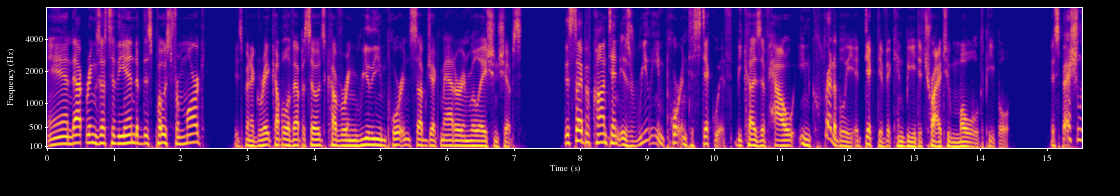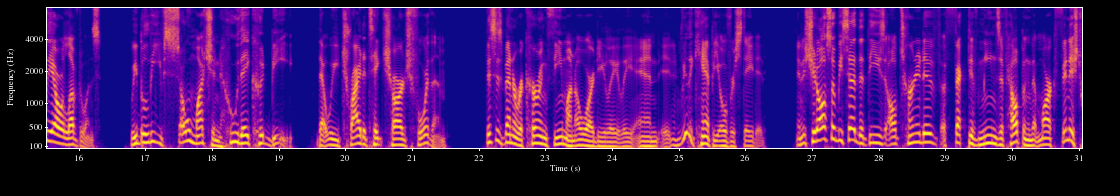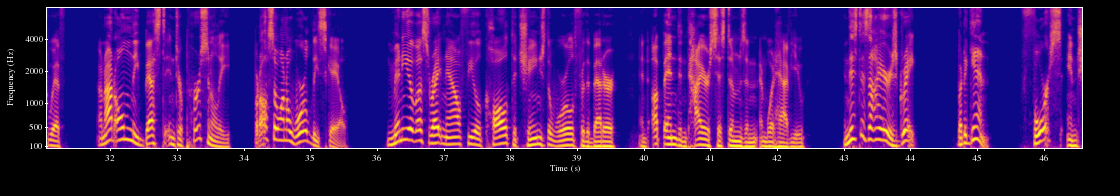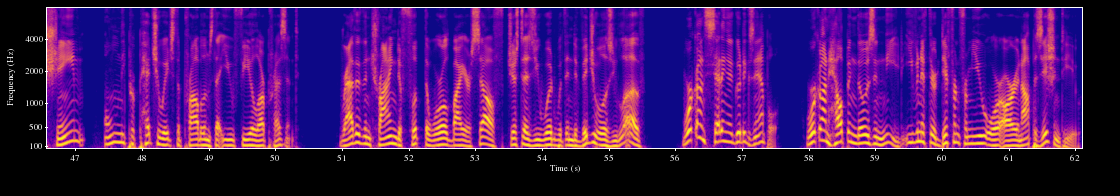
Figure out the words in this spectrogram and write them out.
And that brings us to the end of this post from Mark. It's been a great couple of episodes covering really important subject matter in relationships. This type of content is really important to stick with because of how incredibly addictive it can be to try to mold people, especially our loved ones. We believe so much in who they could be that we try to take charge for them. This has been a recurring theme on ORD lately, and it really can't be overstated. And it should also be said that these alternative, effective means of helping that Mark finished with are not only best interpersonally, but also on a worldly scale. Many of us right now feel called to change the world for the better and upend entire systems and, and what have you. And this desire is great. But again, force and shame only perpetuates the problems that you feel are present. Rather than trying to flip the world by yourself, just as you would with individuals you love, work on setting a good example. Work on helping those in need, even if they're different from you or are in opposition to you.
